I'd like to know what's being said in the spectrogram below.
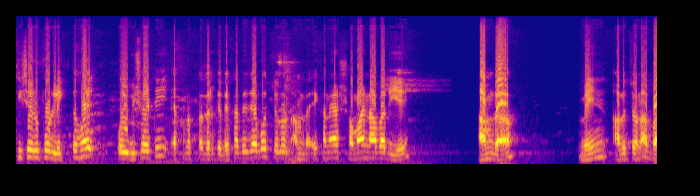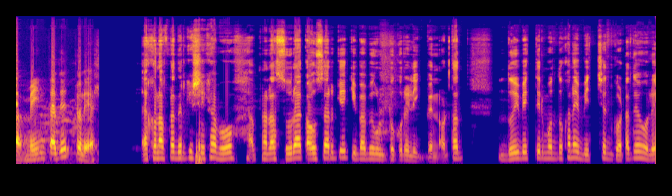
কিসের উপর লিখতে হয়, ওই বিষয়টি এখন আপনাদেরকে দেখাতে যাব। চলুন আমরা এখানে আর সময় না বাড়িয়ে আমরা মেইন আলোচনা বা মেইন কাজে চলে আসে। এখন আপনাদেরকে শেখাবো, আপনারা সুরা কাউসারকে কীভাবে উল্টো করে লিখবেন। অর্থাৎ দুই ব্যক্তির মধ্যখানে বিচ্ছেদ ঘটাতে হলে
